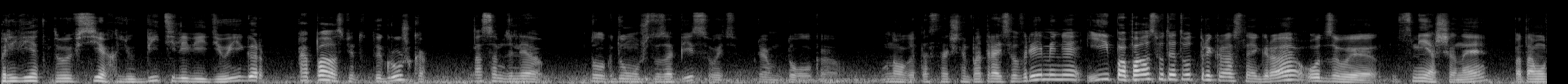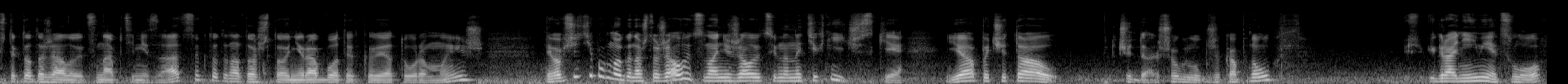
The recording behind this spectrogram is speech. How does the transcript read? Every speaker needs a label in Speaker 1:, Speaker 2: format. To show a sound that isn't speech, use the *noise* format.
Speaker 1: Приветствую всех любителей видеоигр. Попалась мне тут игрушка. На самом деле, я долго думал, что записывать. Прям долго. Много достаточно потратил времени. И попалась вот эта вот прекрасная игра. Отзывы смешанные. Потому что кто-то жалуется на оптимизацию, кто-то на то, что не работает клавиатура, мышь. Да и вообще, типа, много на что жалуются, но они жалуются именно на технические. Я почитал чуть дальше, глубже копнул игра не имеет слов,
